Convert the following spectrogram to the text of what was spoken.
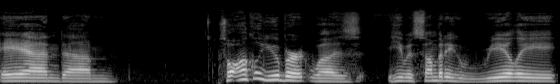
And um, so Uncle Hubert was he was somebody who really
